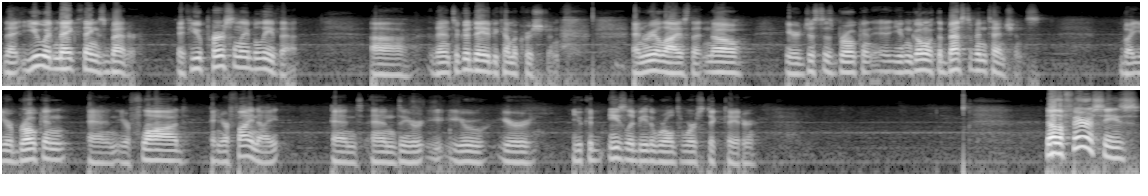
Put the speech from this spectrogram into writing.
that you would make things better. If you personally believe that, uh, then it's a good day to become a Christian. and realize that no, you're just as broken. Uh, You can go with the best of intentions, but you're broken and you're flawed and you're finite, and and you're you you're you could easily be the world's worst dictator. Now the Pharisees,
